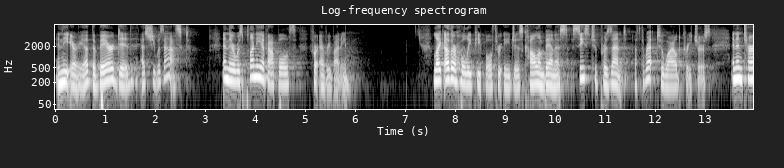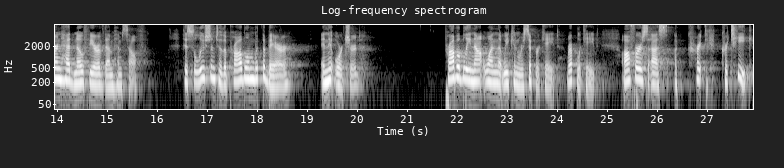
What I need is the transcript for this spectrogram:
in the area, the bear did as she was asked, and there was plenty of apples for everybody. Like other holy people through ages, Columbanus ceased to present a threat to wild creatures, and in turn had no fear of them himself. His solution to the problem with the bear in the orchard, probably not one that we can reciprocate, replicate, offers us a critique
